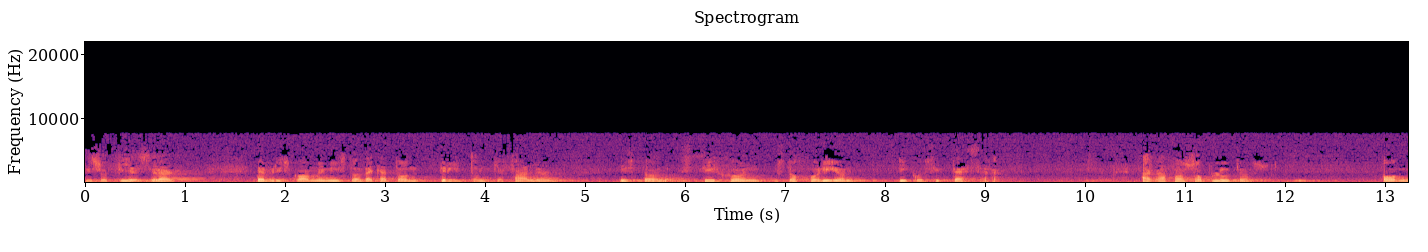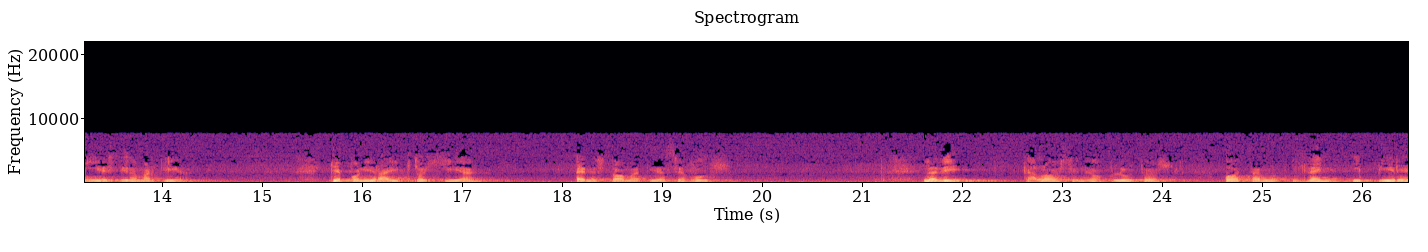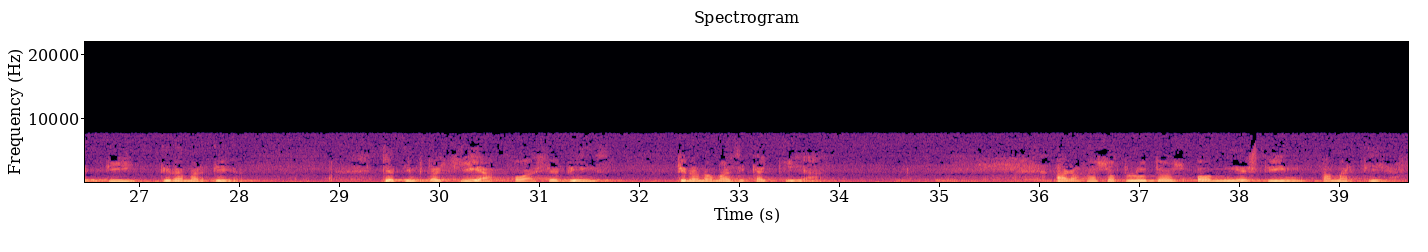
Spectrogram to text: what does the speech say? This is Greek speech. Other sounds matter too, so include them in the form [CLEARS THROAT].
της Σοφίας Σιράχ ευρισκόμενοι στο 13ο κεφάλαιο στον στίχον στο χωρίον 24 αγαθός ο πλούτος μη εστίν αμαρτία και πονηρά η πτωχία εν στόματι ασεβούς δηλαδή καλός είναι ο πλούτος όταν δεν υπηρετεί την αμαρτία και την πτωχία ο ασεβής την ονομάζει κακία. Αγαθός ο πλούτος ομοιεστήν αμαρτίας.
